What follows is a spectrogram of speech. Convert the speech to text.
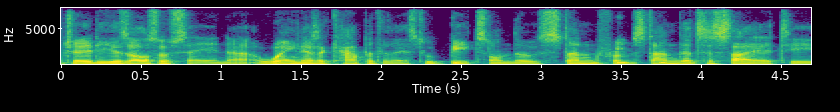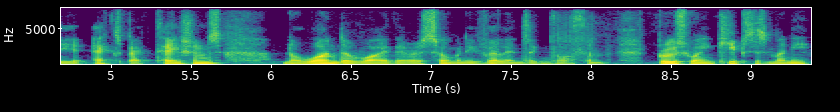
JD is also saying uh, Wayne is a capitalist who beats on those stunned from standard society expectations. No wonder why there are so many villains in Gotham. Bruce Wayne keeps his money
